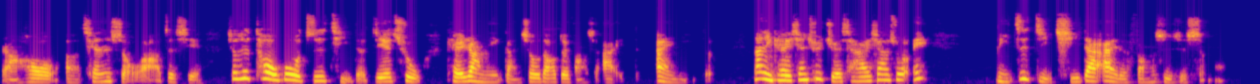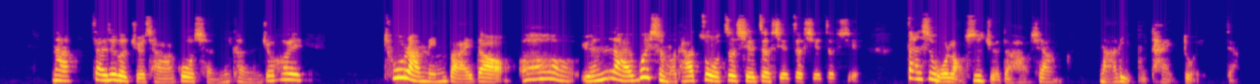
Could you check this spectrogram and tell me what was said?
然后呃牵手啊这些。就是透过肢体的接触，可以让你感受到对方是爱的、爱你的。那你可以先去觉察一下，说，哎，你自己期待爱的方式是什么？那在这个觉察过程，你可能就会突然明白到，哦，原来为什么他做这些、这些、这些、这些，但是我老是觉得好像哪里不太对，这样。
